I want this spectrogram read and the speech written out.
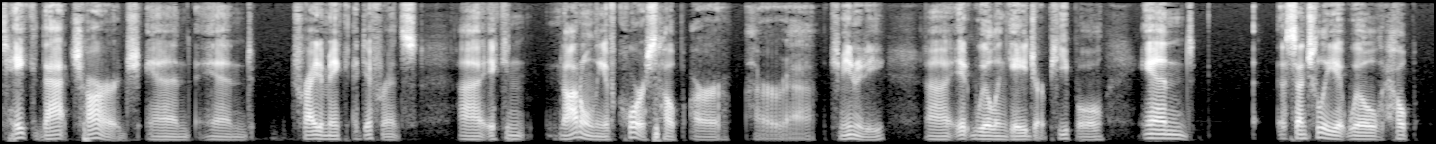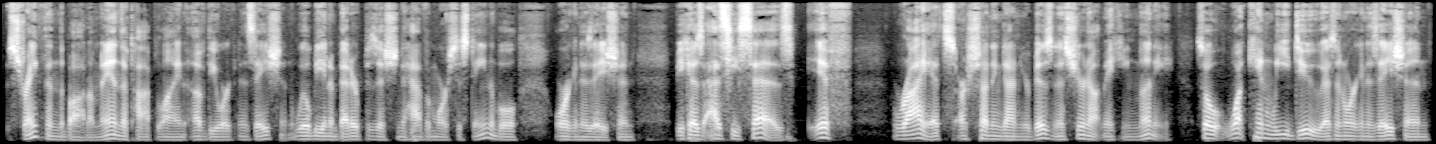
take that charge and and try to make a difference, uh, it can not only, of course, help our our uh, community, uh, it will engage our people, and essentially, it will help strengthen the bottom and the top line of the organization. We'll be in a better position to have a more sustainable organization because, as he says, if riots are shutting down your business, you're not making money. So, what can we do as an organization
